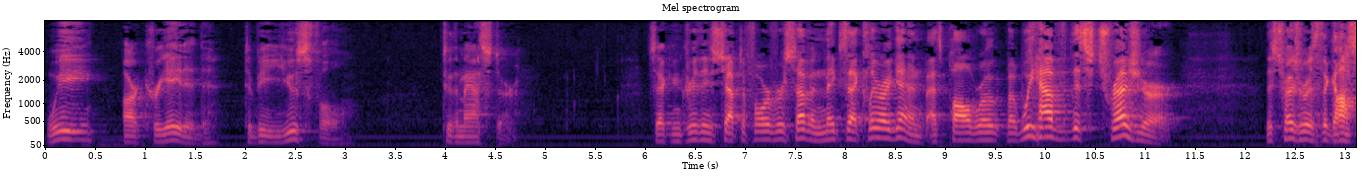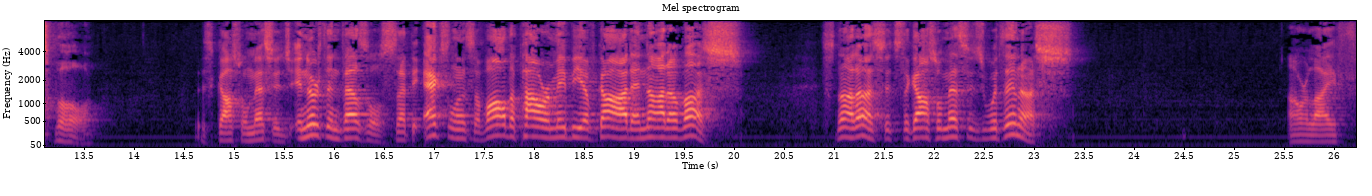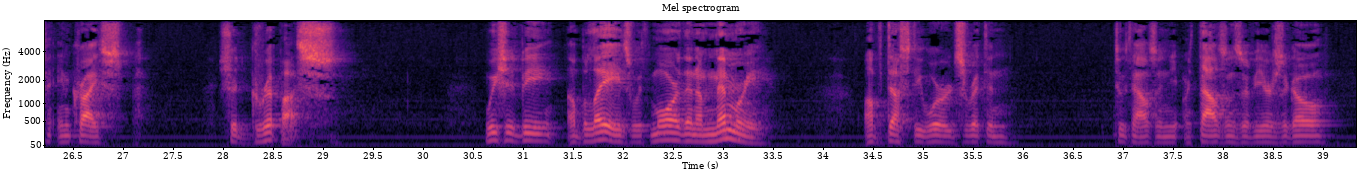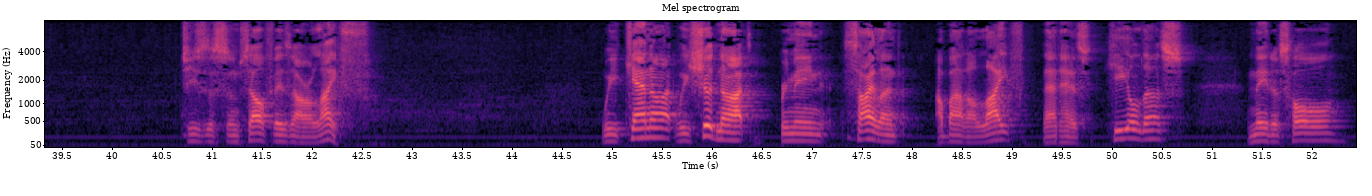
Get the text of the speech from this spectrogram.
We are created to be useful to the master. 2 Corinthians chapter 4 verse 7 makes that clear again as Paul wrote, but we have this treasure. This treasure is the gospel. This gospel message in earthen vessels that the excellence of all the power may be of God and not of us. It's not us, it's the gospel message within us. Our life in Christ should grip us. We should be ablaze with more than a memory of dusty words written 2,000 or thousands of years ago. Jesus himself is our life. We cannot, we should not remain silent about a life that has healed us, made us whole,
